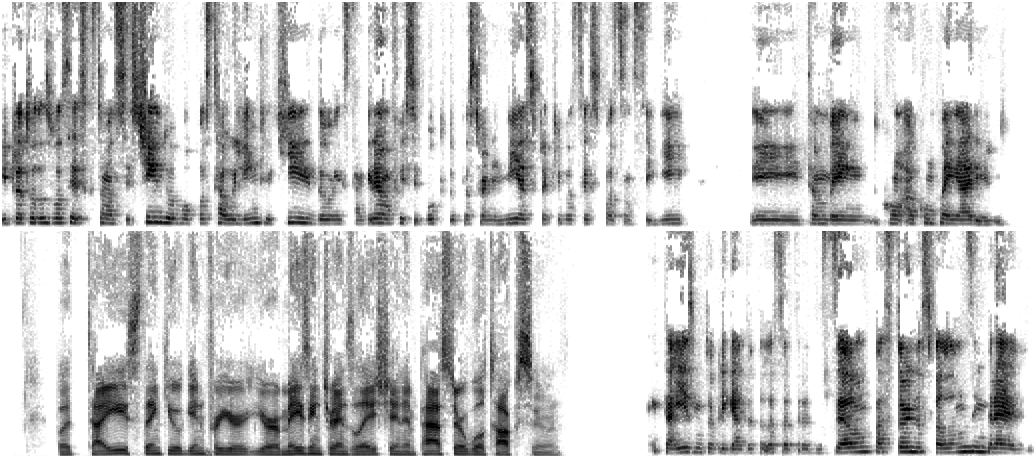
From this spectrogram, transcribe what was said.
E para todos vocês que estão assistindo, eu vou postar o link aqui do Instagram, Facebook do Pastor Neemias, para que vocês possam seguir e também acompanhar ele. But Thais, thank you again for your, your amazing translation. And Pastor, we'll talk soon. Thais, muito obrigada pela sua tradução. Pastor, nos falamos em breve.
